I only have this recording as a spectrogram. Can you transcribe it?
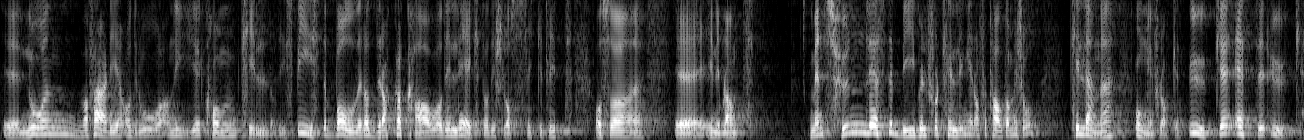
Eh, noen var ferdige og dro, og nye kom til. og De spiste boller og drakk kakao, og de lekte og de sloss sikkert litt også eh, inniblant. Mens hun leste bibelfortellinger og fortalte om misjon til denne ungeflokken. Uke etter uke.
